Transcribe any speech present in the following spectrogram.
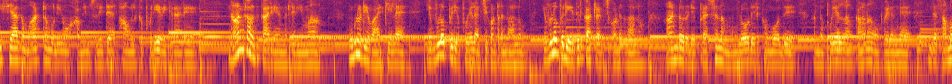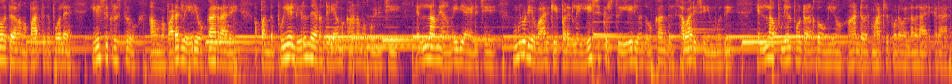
ஈஸியாக மாற்ற முடியும் அப்படின்னு சொல்லிட்டு அவங்களுக்கு புரிய வைக்கிறாரு. நான்காவது காரியம் என்ன தெரியுமா? உங்களுடைய வாழ்க்கையில் எவ்வளோ பெரிய புயல் அடிச்சு கொண்டிருந்தாலும் எவ்வளோ பெரிய எதிர்காற்று அடிச்சு கொண்டிருந்தாலும் ஆண்டவருடைய பிரசனம் உங்களோடு இருக்கும்போது அந்த புயல்லாம் காணாமல் போயிடுங்க. இந்த சம்பவத்தில் நம்ம பார்த்தது போல் ஏசு கிறிஸ்து அவங்க படகுல ஏறி உட்காடுறாரு அப்போ அந்த புயல் இருந்த இடம் தெரியாமல் காணாமல் போயிடுச்சு. எல்லாமே அமைதியாயிடுச்சு. உங்களுடைய வாழ்க்கை படகுல ஏசு கிறிஸ்து ஏறி வந்து உட்காந்து சவாரி செய்யும்போது எல்லா புயல் போன்ற அனுபவங்களையும் ஆண்டவர் மாற்றி போட வல்லவராக இருக்கிறார்.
